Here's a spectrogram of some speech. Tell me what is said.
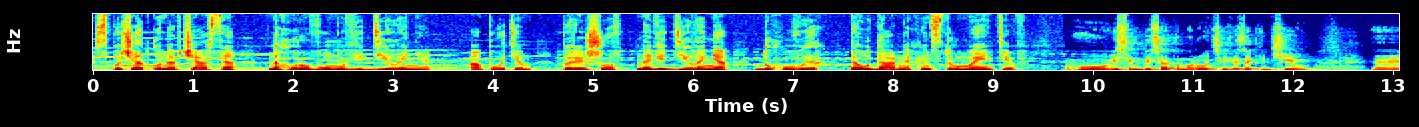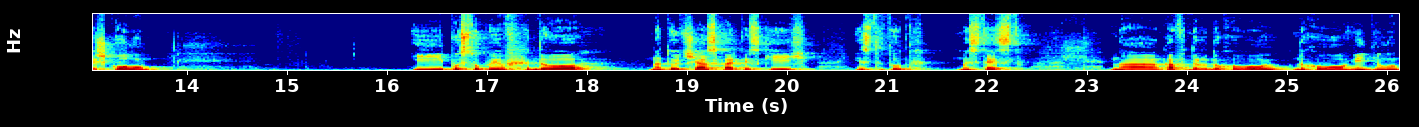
спочатку навчався на хоровому відділенні, а потім перейшов на відділення духових та ударних інструментів. У 80-му році я закінчив е, школу і поступив до на той час Харківський інститут мистецтв на кафедру духового, духового відділу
